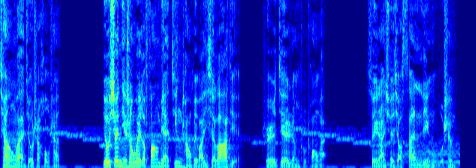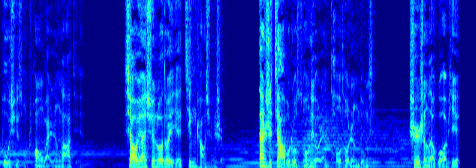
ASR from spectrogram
墙外就是后山。有些女生为了方便，经常会把一些垃圾直接扔出窗外。虽然学校三令五申不许从窗外扔垃圾，校园巡逻队也经常巡视，但是架不住总有人偷偷扔东西，吃剩的果皮、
